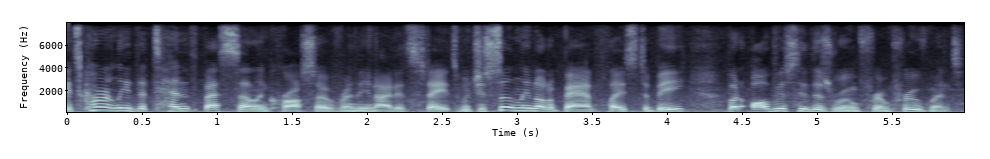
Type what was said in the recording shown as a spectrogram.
It's currently the 10th best selling crossover in the United States, which is certainly not a bad place to be, but obviously there's room for improvement.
